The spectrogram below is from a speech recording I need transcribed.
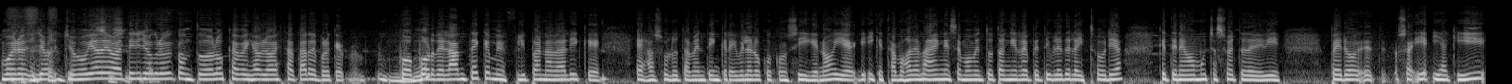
Bueno, yo, yo voy a debatir yo creo que con todos los que habéis hablado esta tarde, porque por, por delante que me flipa Nadal y que es absolutamente increíble lo que consigue, ¿no? Y, y que estamos además en ese momento tan irrepetible de la historia que tenemos mucha suerte de vivir. Pero, eh, o sea, y, aquí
